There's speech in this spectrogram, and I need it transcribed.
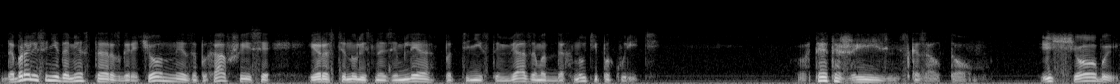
Добрались они до места разгоряченные, запыхавшиеся, и растянулись на земле под тенистым вязом отдохнуть и покурить. «Вот это жизнь!» — сказал Том. «Еще бы!»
